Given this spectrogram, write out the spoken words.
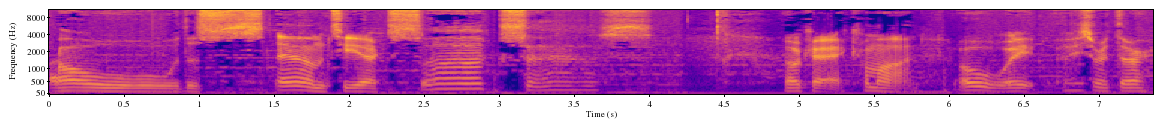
Oh, this MTX success. Okay, come on. Oh, wait. He's right there.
